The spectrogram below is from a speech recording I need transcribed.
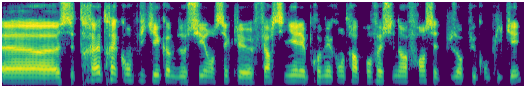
Euh, c'est très très compliqué comme dossier. On sait que faire signer les premiers contrats professionnels en France est de plus en plus compliqué.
